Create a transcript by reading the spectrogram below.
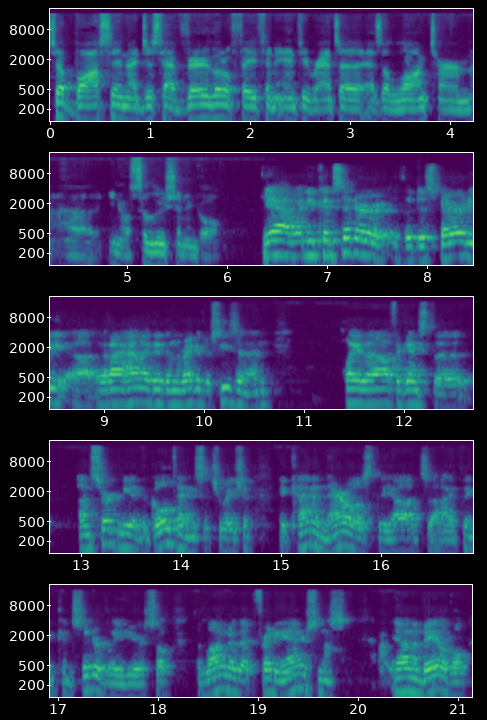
to Boston, I just have very little faith in Antti Raanta as a long term, uh, you know, solution and goal. Yeah, when you consider the disparity uh, that I highlighted in the regular season and play that off against the uncertainty of the goaltending situation, it kind of narrows the odds, I think, considerably here. So the longer that Freddie Andersen's unavailable,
